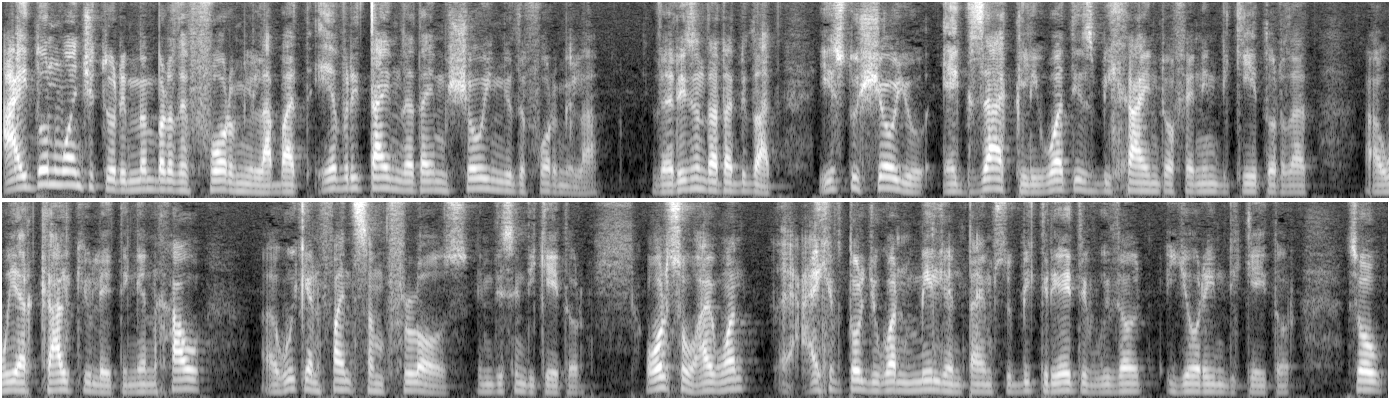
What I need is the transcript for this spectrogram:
I don't want you to remember the formula, but every time that I'm showing you the formula, the reason that I do that is to show you exactly what is behind of an indicator that uh, we are calculating and how uh, we can find some flaws in this indicator. Also, I want I have told you one million times to be creative without your indicator. So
